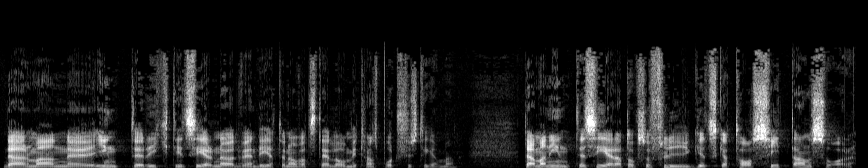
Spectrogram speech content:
Där man eh, inte riktigt ser nödvändigheten av att ställa om i transportsystemen. Där man inte ser att också flyget ska ta sitt ansvar.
